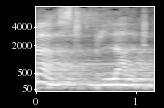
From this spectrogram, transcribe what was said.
First blood.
